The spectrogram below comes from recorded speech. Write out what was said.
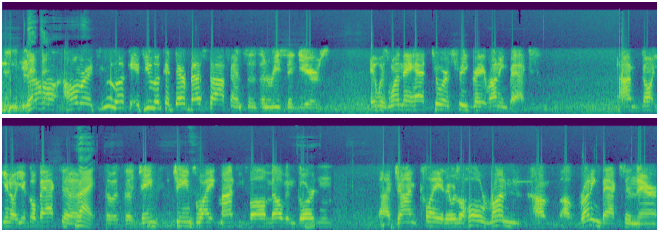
no, Homer. If you look, if you look at their best offenses in recent years, it was when they had two or three great running backs. I'm going. You know, you go back to right. the, the James James White, Montee Ball, Melvin Gordon, uh, John Clay. There was a whole run of, of running backs in there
